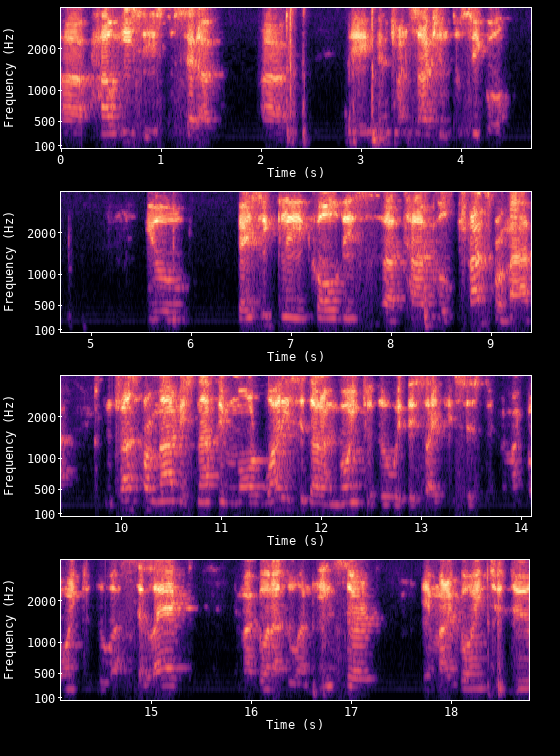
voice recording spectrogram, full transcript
uh, how easy it is to set up uh, a, a transaction to SQL, you basically call this uh, tab called transfer map. And transfer map is nothing more, what is it that I'm going to do with this IT system? Am I going to do a select? Am I going to do an insert? Am I going to do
